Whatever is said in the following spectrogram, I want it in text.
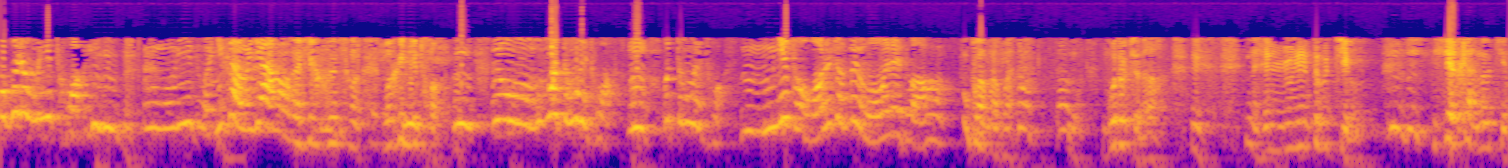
我过来我给你脱，我给你脱，你看不见哈。行，我脱，我给你脱。嗯，我我等会脱，嗯，我等会脱，嗯，你脱好了这被窝我再脱哈。不管不管，我我都知道，那些女人都精，些汉都精，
